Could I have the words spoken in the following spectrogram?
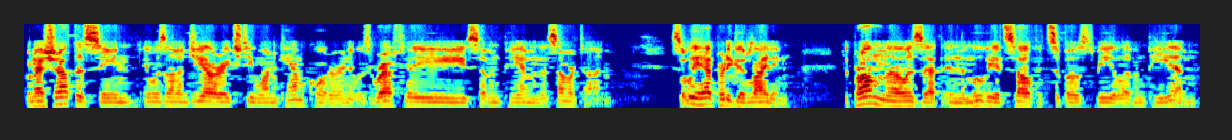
When I shot this scene, it was on a GR-HD1 camcorder and it was roughly 7 p.m. in the summertime so we had pretty good lighting. The problem though is that in the movie itself it's supposed to be 11 p.m.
